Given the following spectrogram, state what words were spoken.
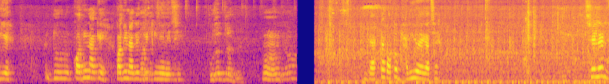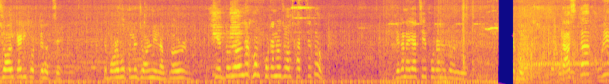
গিয়ে দু কদিন আগে কদিন আগে গিয়ে কিনে এনেছি। পুজোর জন্য? ব্যাগটা কত ভারী হয়ে গেছে। ছেলের জল ক্যারি করতে হচ্ছে। তো বড় বোতলে জল নিলাম। ওর সেদ্ধ জল এখন ফোটানো জল খাচ্ছে তো। যেখানে যাচ্ছি ফোটানো জল নেই দেখুন, রাস্তা ঘুরে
